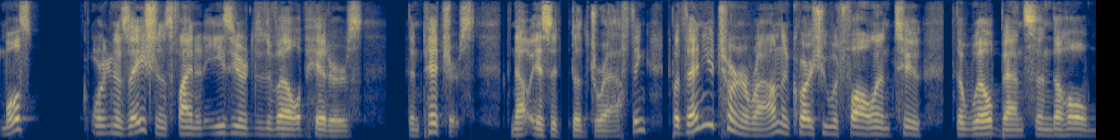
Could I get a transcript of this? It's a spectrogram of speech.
most organizations find it easier to develop hitters than pitchers. Now, is it the drafting? But then you turn around, and of course, you would fall into the Will Benson, the whole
